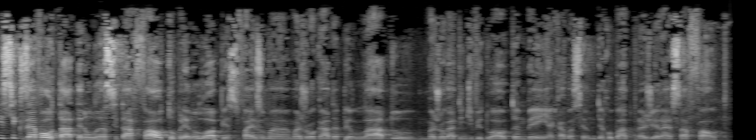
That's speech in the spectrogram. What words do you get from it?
E se quiser voltar a ter um lance da falta, o Breno Lopes faz uma, uma jogada pelo lado, uma jogada individual também, e acaba sendo derrubado para gerar essa falta.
